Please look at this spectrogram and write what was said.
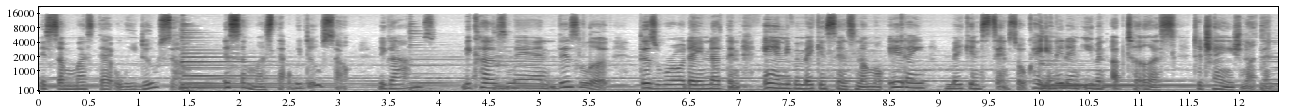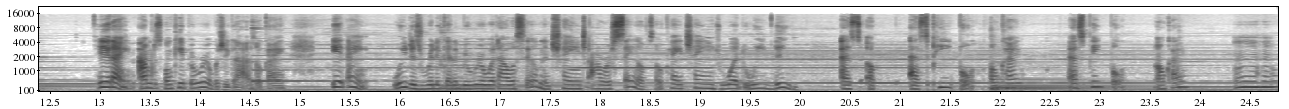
It's a must that we do so. It's a must that we do so, you guys. Because man, this look, this world ain't nothing, ain't even making sense no more. It ain't making sense, okay? And it ain't even up to us to change nothing. It ain't. I'm just gonna keep it real with you guys, okay? It ain't. We just really gotta be real with ourselves and change ourselves, okay? Change what we do as a as people, okay? As people, okay? Mm-hmm.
